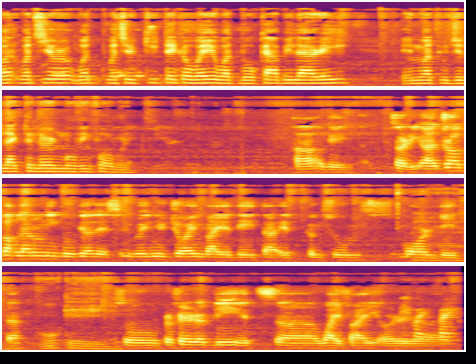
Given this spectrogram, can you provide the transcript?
what what's your what what's your key takeaway? What vocabulary, and what would you like to learn moving forward? Ah, okay. Sorry, uh, drawback lang ni Google is when you join via data, it consumes more data. Okay. So preferably it's uh, Wi-Fi or uh, Wi-Fi.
